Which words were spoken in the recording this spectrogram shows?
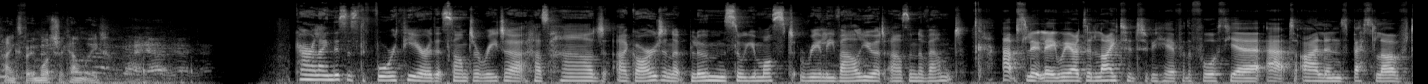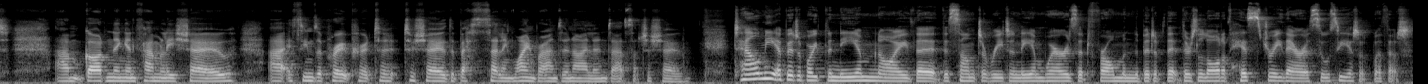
Thanks very much. I can't wait. Caroline, this is the fourth year that Santa Rita has had a garden at Bloom, so you must really value it as an event. Absolutely. We are delighted to be here for the fourth year at Ireland's best loved um, gardening and family show. Uh, it seems appropriate to, to show the best selling wine brands in Ireland at such a show. Tell me a bit about the name now, the, the Santa Rita name. Where is it from? And the bit of the, there's a lot of history there associated with it.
